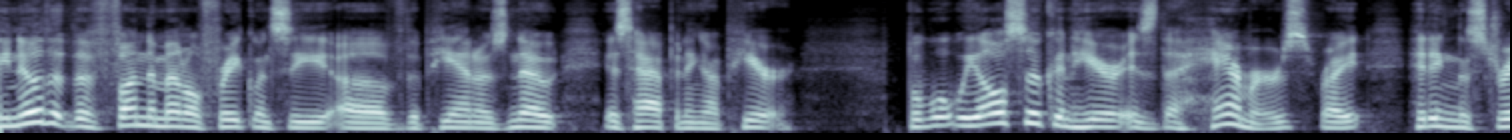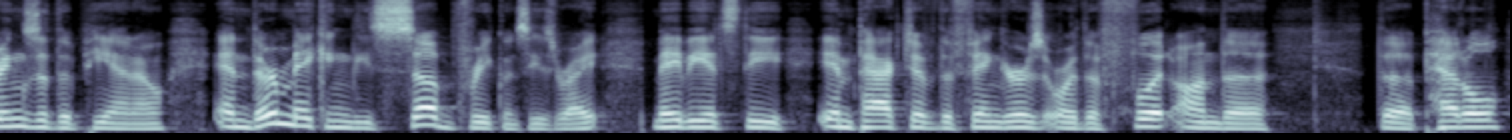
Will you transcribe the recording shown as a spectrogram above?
We know that the fundamental frequency of the piano's note is happening up here. But what we also can hear is the hammers, right, hitting the strings of the piano, and they're making these sub frequencies, right? Maybe it's the impact of the fingers or the foot on the the pedal.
